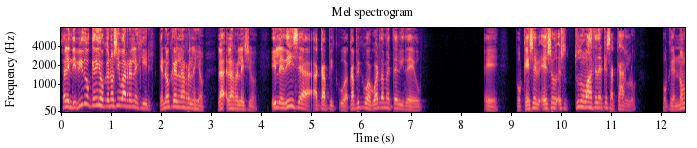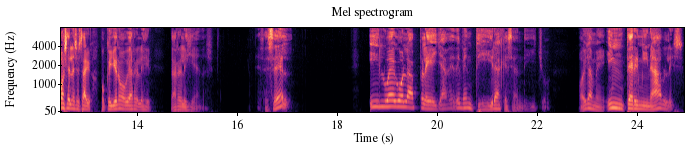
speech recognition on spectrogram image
sea, el individuo que dijo que no se iba a reelegir, que no cree en la religión, la, reelección, y le dice a, a Capicúa, Capicúa, guárdame este video. Eh, porque ese, eso, eso tú no vas a tener que sacarlo, porque no va a ser necesario, porque yo no me voy a reelegir. Está religiéndose. Ese es él. Y luego la playa de, de mentiras que se han dicho. Óigame, interminables.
